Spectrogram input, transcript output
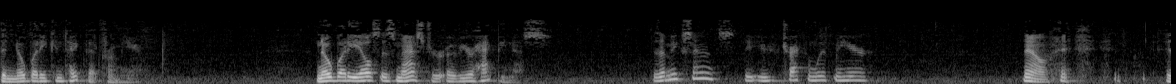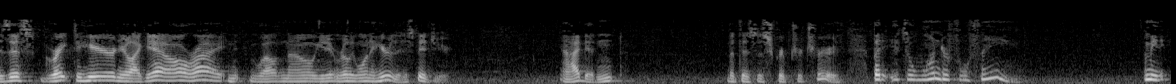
then nobody can take that from you. Nobody else is master of your happiness. Does that make sense? You're tracking with me here? Now, is this great to hear? And you're like, yeah, all right. And, well, no, you didn't really want to hear this, did you? I didn't. But this is scripture truth. But it's a wonderful thing. I mean,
